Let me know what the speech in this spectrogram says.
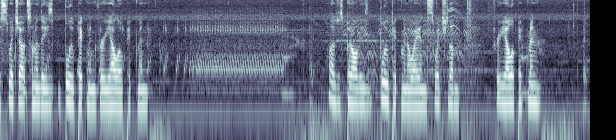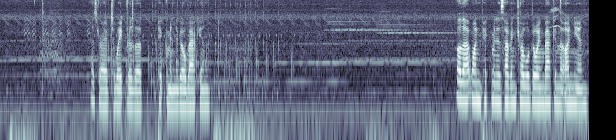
Gonna switch out some of these blue Pikmin for yellow Pikmin. I'll just put all these blue Pikmin away and switch them for yellow Pikmin. That's right, I have to wait for the Pikmin to go back in. Oh, that one Pikmin is having trouble going back in the onion.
